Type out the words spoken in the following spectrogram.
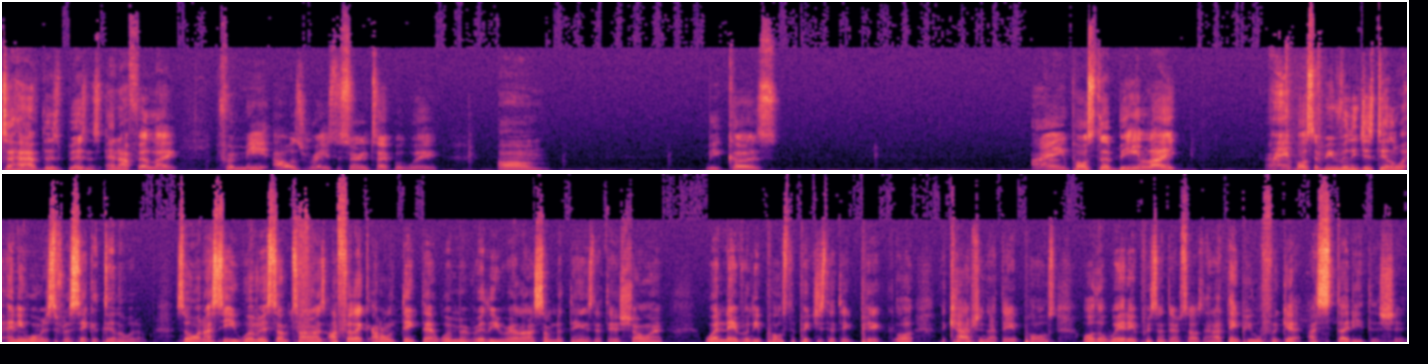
to have this business. And I feel like, for me, I was raised a certain type of way, um, because I ain't supposed to be like I ain't supposed to be really just dealing with any woman just for the sake of dealing with them. So when I see women, sometimes I feel like I don't think that women really realize some of the things that they're showing when they really post the pictures that they pick or the captions that they post or the way they present themselves. And I think people forget. I studied this shit.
